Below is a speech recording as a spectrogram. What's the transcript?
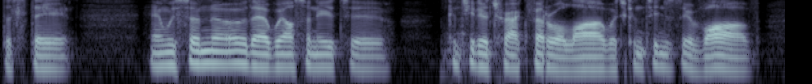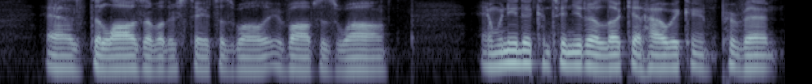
the state. And we still know that we also need to continue to track federal law, which continues to evolve as the laws of other states as well evolves as well. And we need to continue to look at how we can prevent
